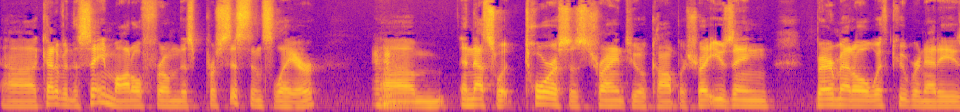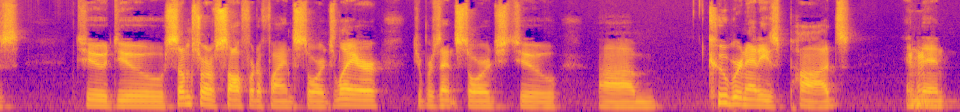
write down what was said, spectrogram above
uh, kind of in the same model from this persistence layer. Mm-hmm. Um, and that's what Torus is trying to accomplish, right? Using bare metal with Kubernetes to do some sort of software defined storage layer to present storage to um, Kubernetes pods and mm-hmm. then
